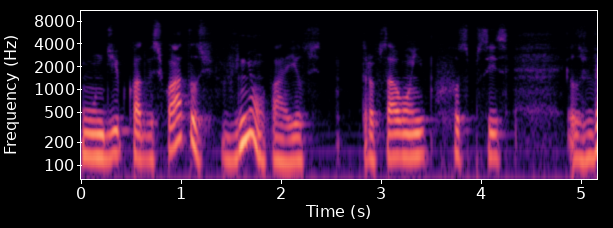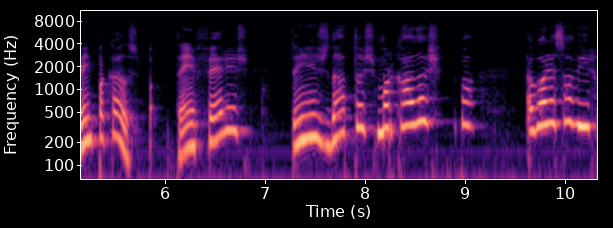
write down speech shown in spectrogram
um jeep 4x4, eles vinham, pá, eles atravessavam aí o que fosse preciso. Eles vêm para cá, eles pá, têm férias, têm as datas marcadas, pá, agora é só vir.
